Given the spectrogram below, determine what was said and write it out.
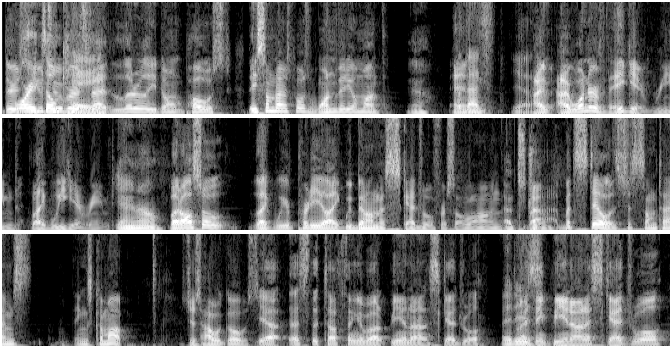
there's Or it's YouTubers okay. that literally don't post. They sometimes post one video a month. Yeah. And that's- yeah. I, I wonder if they get reamed like we get reamed. Yeah, I know. But also like we're pretty like we've been on the schedule for so long. That's true. But, still it's just sometimes things come up. It's just how it goes. Yeah, that's the tough thing about being on a schedule. It I is. think being on a schedule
